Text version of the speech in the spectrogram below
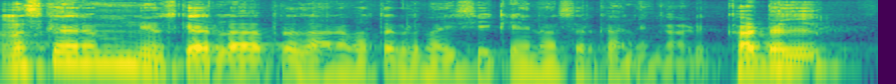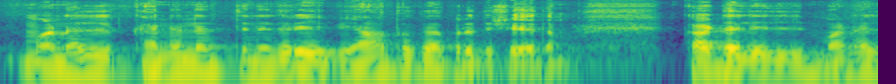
നമസ്കാരം. ന്യൂസ് കേരള പ്രധാന വാർത്തകളുമായി സി കെ നാസർ കാഞ്ഞങ്ങാട്. കടൽ മണൽ ഖനനത്തിനെതിരെ വ്യാപക പ്രതിഷേധം. കടലിൽ മണൽ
